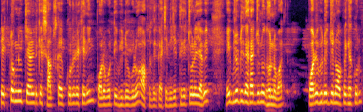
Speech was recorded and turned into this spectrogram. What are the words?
টেকটক নিউজ চ্যানেলটিকে সাবস্ক্রাইব করে রেখে দিন। পরবর্তী ভিডিওগুলো আপনাদের কাছে নিজের থেকে চলে যাবে। এই ভিডিওটি দেখার জন্য ধন্যবাদ। পরের ভিডিওর জন্য অপেক্ষা করুন।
